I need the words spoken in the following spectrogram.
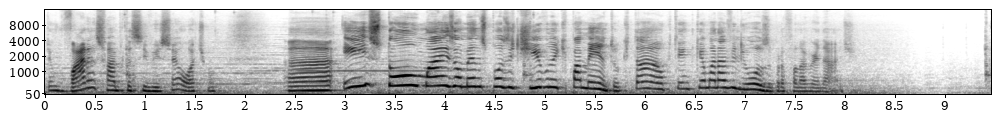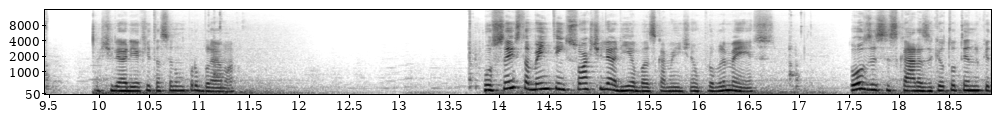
Tem várias fábricas civis, isso é ótimo. Uh, e estou mais ou menos positivo no equipamento, o que, tá, o que, tem, que é maravilhoso, pra falar a verdade. A artilharia aqui tá sendo um problema. Vocês também têm só artilharia, basicamente, né? O problema é esse. Todos esses caras aqui eu tô tendo que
